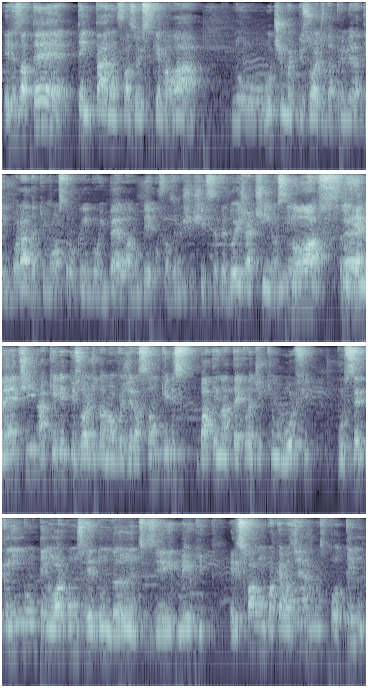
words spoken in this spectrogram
Eles até tentaram fazer o esquema lá no último episódio da primeira temporada que mostra o Klingon em pé lá no beco fazendo xixi, você vê dois jatinhos assim. Nossa! E é. remete àquele episódio da nova geração que eles batem na tecla de que o Worf, por ser Klingon, tem órgãos redundantes e ele meio que. Eles falam com aquelas de, ah, mas pô, tem,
